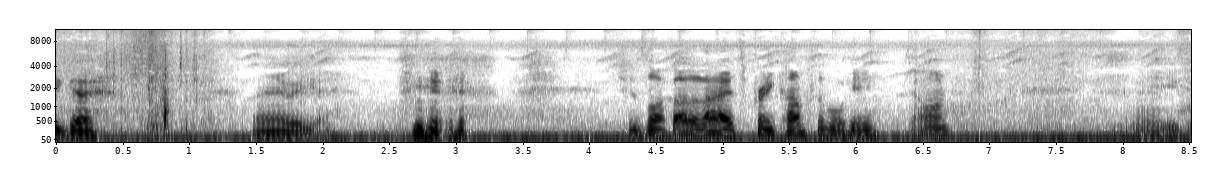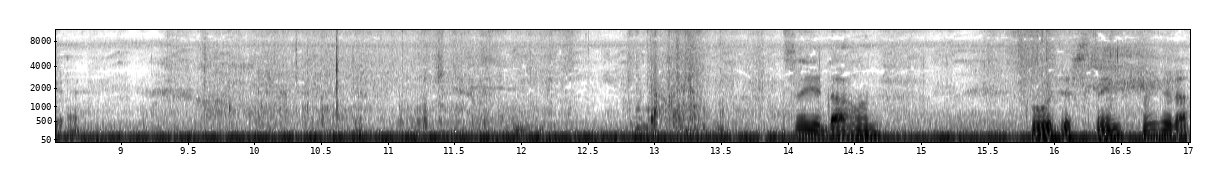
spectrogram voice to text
You go. There we go. She's like, I don't know, it's pretty comfortable here. Go on. There you go. See you, darling. Gorgeous thing. Look at her.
